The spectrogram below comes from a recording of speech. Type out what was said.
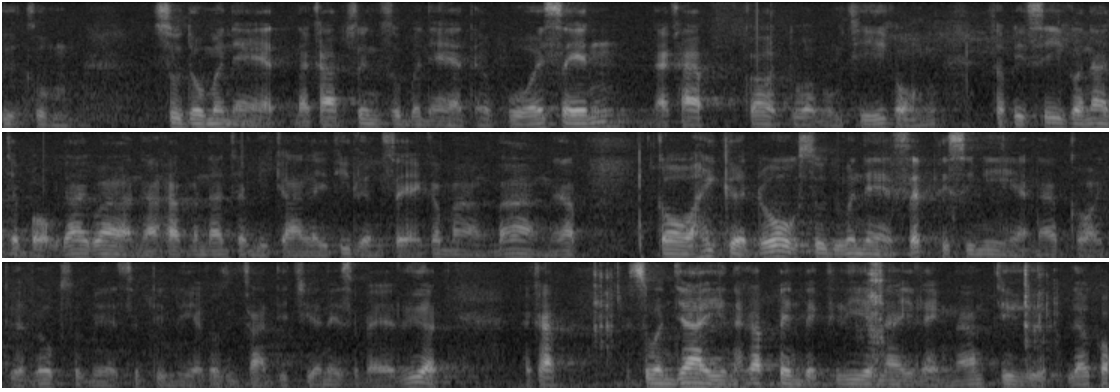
คือกลุ่มซูโดโมเนตนะครับ ซึ่งซูโดโมเนตฟัวเซนนะครับ ก็ตัวบ่งชี้ของสปีซี่ก็น่าจะบอกได้ว่านะครับ มันน่าจะมีการอะไรที่เรืองแสงก็บ้างบ้างนะครับ ก่อให้เกิดโรคซูดูเนสเซปติซิเมียนะครับก่อให้เกิดโรคซูดูเนสเซปติเมียก็คือการติดเชื้อในสมองเลือด นะครับส่วนใหญ่นะครับเป็นแบคทีเรียในแหล่งน้ำจืด แล้วก็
